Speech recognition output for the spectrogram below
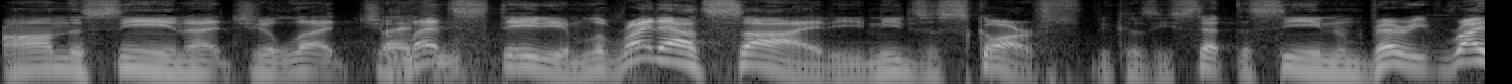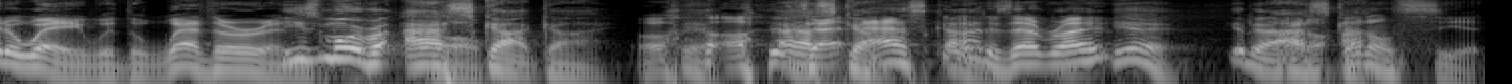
On the scene at Gillette Gillette. Stadium, look right outside. He needs a scarf because he set the scene very right away with the weather and He's more of an ascot guy. Oh, Yeah, is that ascot? Yeah. Is that right? Yeah, get an I don't, ascot. I don't see it.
